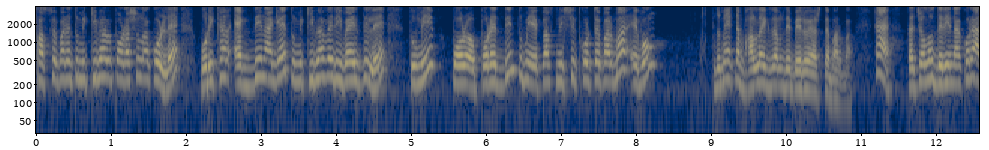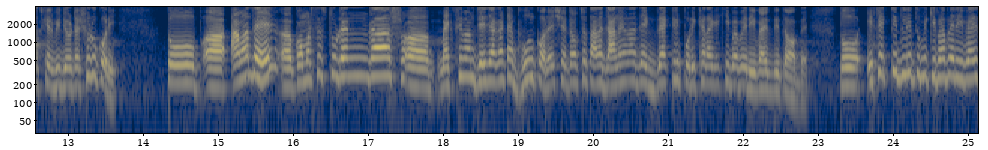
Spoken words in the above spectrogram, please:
ফার্স্ট পেপারে তুমি কীভাবে পড়াশোনা করলে, পরীক্ষার একদিন আগে তুমি কীভাবে রিভাইজ দিলে, তুমি পর- পরের দিন তুমি এ প্লাস নিশ্চিত করতে পারবা এবং তুমি একটা ভালো এক্সাম দিয়ে বের হয়ে আসতে পারবা। হ্যাঁ তাই চলো দেরি না করে আজকের ভিডিওটা শুরু করি। তো আমাদের কমার্সের স্টুডেন্টরা ম্যাক্সিমাম যে জায়গাটা ভুল করে সেটা হচ্ছে তারা জানে না যে এক্স্যাক্টলি পরীক্ষার আগে কীভাবে রিভাইজ দিতে হবে। তো ইফেক্টিভলি তুমি কীভাবে রিভাইজ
